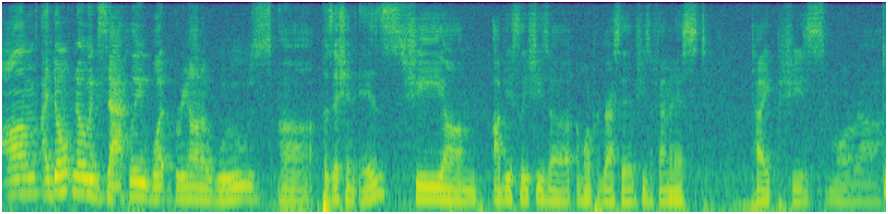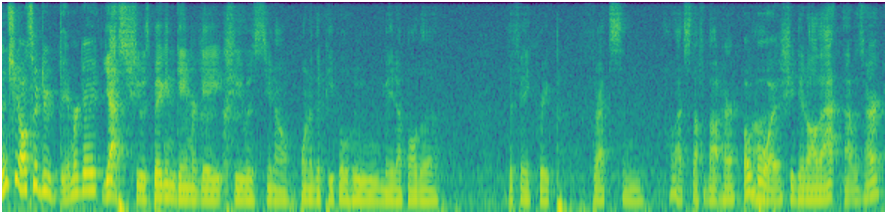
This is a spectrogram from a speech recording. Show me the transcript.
Um, I don't know exactly what Brianna Wu's uh, position is. She, um, obviously, she's a, a more progressive. She's a feminist type. She's more. Uh, Didn't she also do Gamergate? yes, she was big in GamerGate. She was, you know, one of the people who made up all the, the fake rape threats and all that stuff about her. Oh, Uh, boy. she did all that. That was her.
